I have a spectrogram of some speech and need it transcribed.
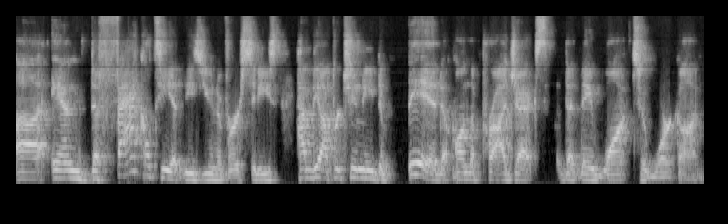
uh, and the faculty at these universities have the opportunity to bid on the projects that they want to work on.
